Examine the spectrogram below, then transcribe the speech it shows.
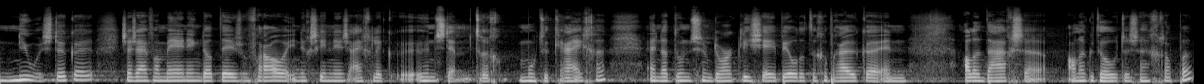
nieuwe stukken. Zij zijn van mening dat deze vrouwen in de geschiedenis eigenlijk hun stem terug moeten krijgen. En dat doen ze door clichébeelden te gebruiken en alledaagse anekdotes en grappen.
